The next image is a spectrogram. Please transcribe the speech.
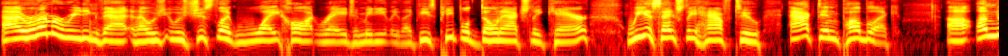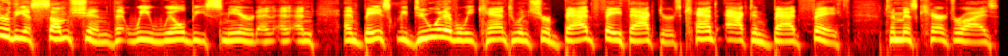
And I remember reading that and I was it was just like white hot rage immediately. Like these people don't actually care. We essentially have to act in public uh, under the assumption that we will be smeared and, and, and, and basically do whatever we can to ensure bad faith actors can't act in bad faith to mischaracterize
